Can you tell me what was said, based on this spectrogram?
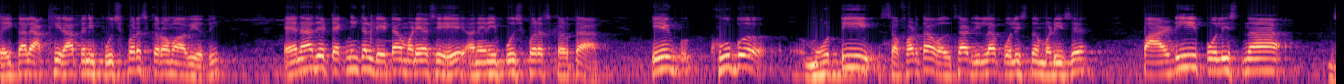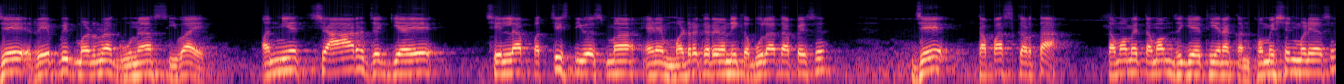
ગઈકાલે આખી રાત એની પૂછપરછ કરવામાં આવી હતી. એના જે ટેકનિકલ ડેટા મળ્યા છે એ અને એની પૂછપરછ કરતાં એ ખૂબ મોટી સફળતા વલસાડ જિલ્લા પોલીસને મળી છે. પારડી પોલીસના જે રેપ વિથ મર્ડરના ગુના સિવાય અન્ય ચાર જગ્યાએ છેલ્લા પચીસ દિવસમાં એણે મર્ડર કરવાની કબૂલાત આપે છે. જે તપાસ કરતાં તમામે તમામ જગ્યાએથી એના કન્ફર્મેશન મળ્યા છે.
